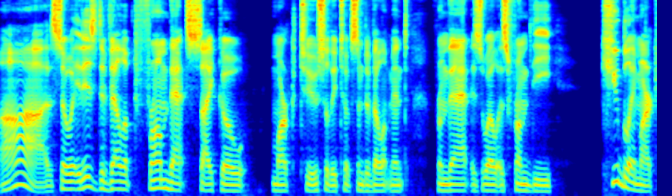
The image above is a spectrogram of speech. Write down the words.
Ah, so it is developed from that Psycho Mark II. So they took some development from that as well as from the Qubeley Mark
